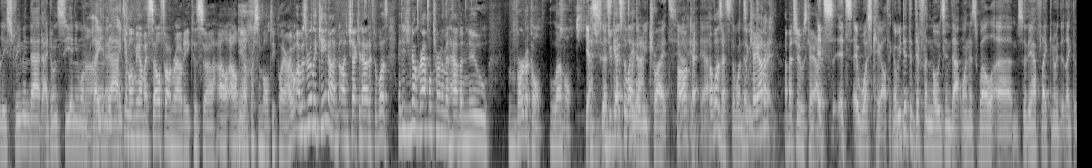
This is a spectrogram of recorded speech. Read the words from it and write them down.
really streaming that. I don't see anyone No, I- playing I- that. I can- Call me on my cell phone, Rowdy, because uh, I'll, I'll be Yeah. up for some multiplayer. I, I was really keen on, on checking out if it was. And did you know Grapple Tournament have a new vertical level? yes, Did, did you guys that's the play one that? that we tried. Oh, okay. yeah, yeah. How was That's the one was that it chaotic? tried. I bet you it was chaotic. It's it's it was chaotic, and we did the different modes in that one as well. Um, so they have like you know the, like the,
